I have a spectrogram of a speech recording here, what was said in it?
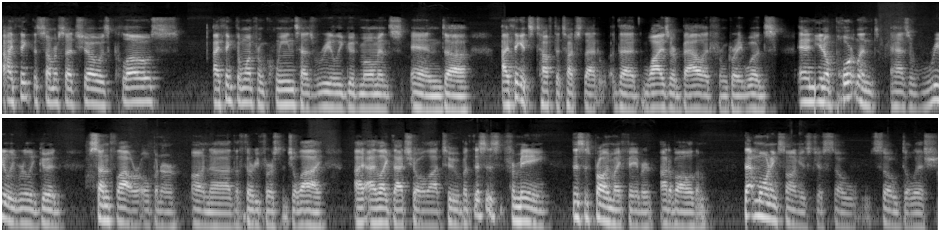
I think the Somerset show is close. I think the one from Queens has really good moments, and uh, I think it's tough to touch that that wiser ballad from Great Woods. And you know, Portland has a really really good Sunflower opener on uh, the 31st of July. I, I like that show a lot too. But this is for me, this is probably my favorite out of all of them that morning song is just so so delish.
